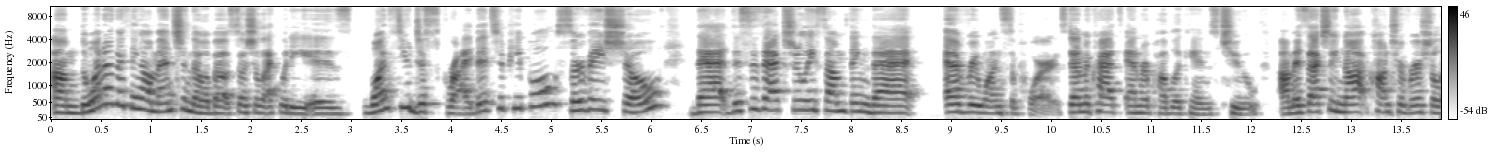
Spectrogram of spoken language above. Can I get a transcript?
Um, the one other thing I'll mention though about social equity is once you describe it to people, surveys show that this is actually something that everyone supports, Democrats and Republicans too. Um, it's actually not controversial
